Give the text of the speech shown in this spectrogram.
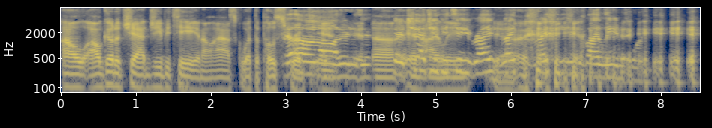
I'll I'll go to Chat GPT and I'll ask what the postscript oh, is there it is. in uh Here, in Chat GPT, write, Yeah. write the end of Eileen for me.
